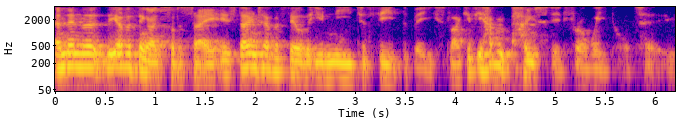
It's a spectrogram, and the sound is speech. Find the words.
and then the, the other thing i'd sort of say is don't ever feel that you need to feed the beast like if you haven't posted for a week or two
